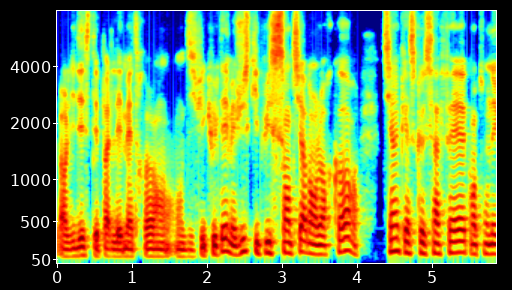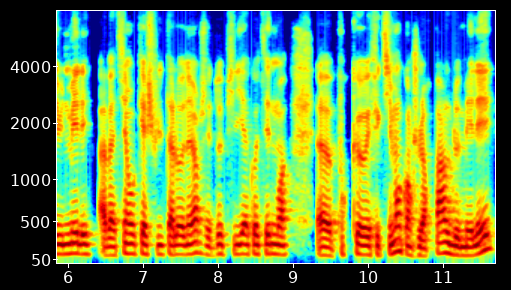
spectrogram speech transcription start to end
Alors l'idée c'était pas de les mettre en, difficulté, mais juste qu'ils puissent sentir dans leur corps. Tiens, qu'est-ce que ça fait quand on est une mêlée? Ah bah tiens, ok, je suis le talonneur, j'ai deux piliers à côté de moi, euh, pour que effectivement, quand je leur parle de mêlée,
